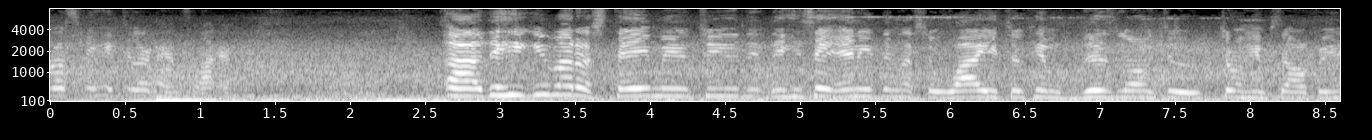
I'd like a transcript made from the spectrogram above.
gross vehicular manslaughter. Uh, did he give out a statement to you? Did, did he say anything as to why it took him this long to turn himself in?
